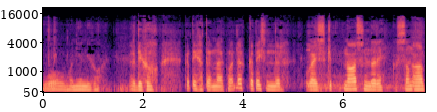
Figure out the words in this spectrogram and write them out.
वो अनियन देखो। यार देखो, कतई खतरनाक मतलब कतई सुंदर। गाइस कितना सुंदर है। कसम, आप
